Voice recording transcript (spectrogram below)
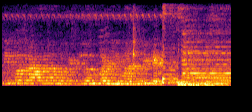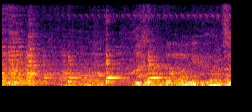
दीपकरावांना बघितलं पडली माझी विकेट भाजी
